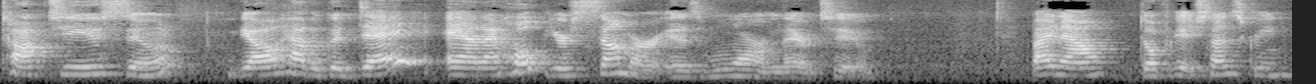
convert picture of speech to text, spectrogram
talk to you soon. Y'all have a good day, and I hope your summer is warm there too. Bye now. Don't forget your sunscreen.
